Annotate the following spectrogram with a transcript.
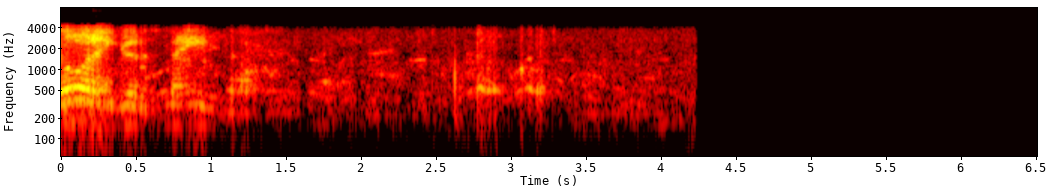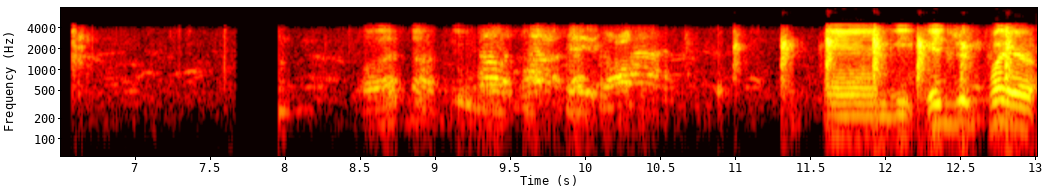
name. Lord ain't good at Spain, though. Well, that's not too oh, bad. And the injured player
